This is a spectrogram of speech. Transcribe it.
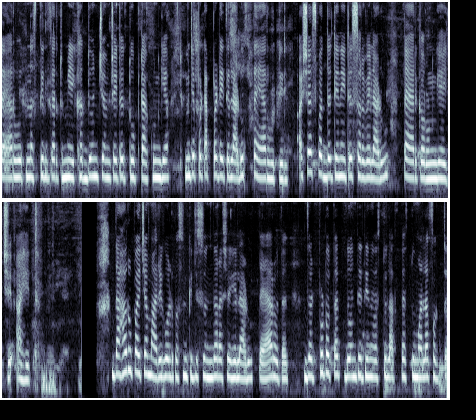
तयार होत नसतील तर तुम्ही एखाद दोन चमचे इथं तूप टाकून घ्या. म्हणजे पटापट इथे लाडू तयार होतील. अशाच पद्धतीने इथं सर्व लाडू तयार करून घ्यायचे आहेत. दहा रुपयाच्या मारीगोल्डपासून किती सुंदर असे हे लाडू तयार होतात. झटपट होतात. दोन ते तीन वस्तू लागतात तुम्हाला फक्त.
